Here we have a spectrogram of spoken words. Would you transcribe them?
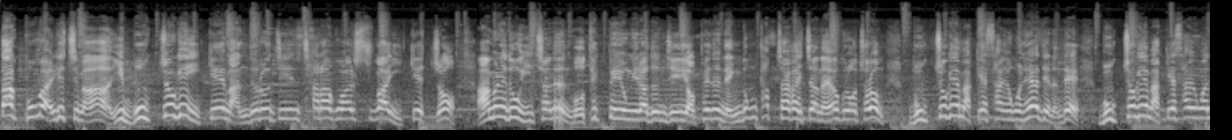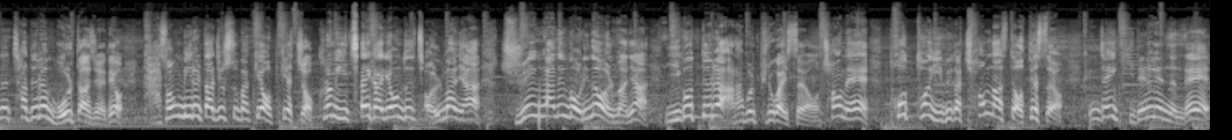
딱 보면 알겠지만 이 목적에 있게 만들어진 차라고 할 수가 있겠죠. 아무래도 이 차는 뭐 택배용이라든지 옆에는 냉동 탑차가 있잖아요. 그런 것처럼 목적에 맞게 사용을 해야 되는데 목적에 맞게 사용하는 차들은 뭘 따져야 돼요? 가성비를 따질 수밖에 없겠죠. 그럼 이 차의 가격은 도대체 얼마냐? 주행 가는 거리는 얼마냐? 이것들을 알아볼 필요가 있어요. 처음에 포터 EV가 처음 나왔을 때 어땠어요 굉장히 기대를 했는데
